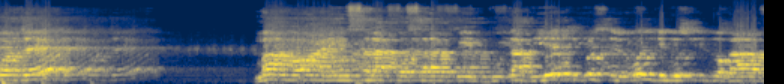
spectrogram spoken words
পর্যায়ে মা হাওয়া আলাইহিস সালাতু সালামকে ধোঁকা দিয়ে কি করছে? ওই যে নিষিদ্ধ গাছ,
